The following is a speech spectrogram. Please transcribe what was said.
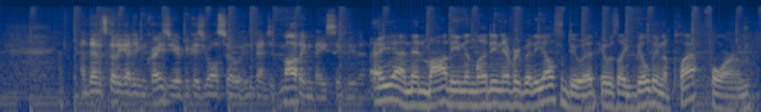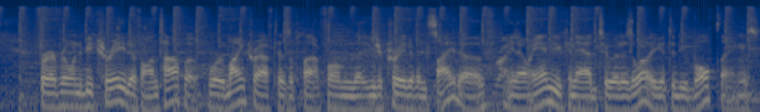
And then it's going to get even crazier because you also invented modding, basically. Then. Uh, yeah, and then modding and letting everybody else do it. It was like building a platform for everyone to be creative on top of. Where Minecraft has a platform that you're creative inside of, right. you know, and you can add to it as well. You get to do both things.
